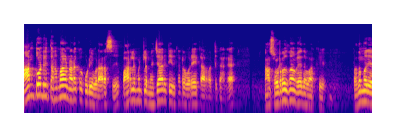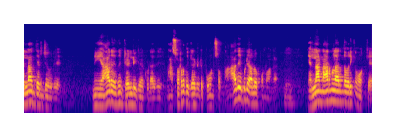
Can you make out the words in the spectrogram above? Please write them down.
தான் தோன்றித்தனமாக நடக்கக்கூடிய ஒரு அரசு பார்லிமெண்ட்ல மெஜாரிட்டி இருக்கின்ற ஒரே காரணத்துக்காக நான் சொல்கிறது தான் வேத வாக்கு. பிரதமர் எல்லாம் தெரிஞ்சவர். நீ யாரும் எதுவும் கேள்வி கேட்கக்கூடாது. நான் சொல்கிறது கேட்டுட்டு போன்னு சொன்னா அது எப்படி அலோவ் பண்ணுவாங்க? எல்லாம் நார்மலாக இருந்த வரைக்கும் ஓகே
